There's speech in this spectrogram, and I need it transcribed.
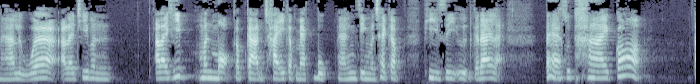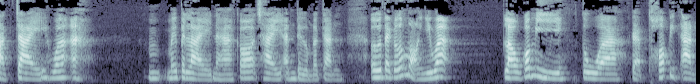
นะคะหรือว่าอะไรที่มัน อะไรที่มันเหมาะกับการใช้กับ macbook นะจริง ๆ มันใช้กับ PC อื่นก็ได้แหละ แต่สุดท้ายก็ตัดใจว่าอะไม่เป็นไรนะคะก็ใช้อันเดิมแล้วกัน เออ แต่ก็ต้องบอกอย่างนี้ว่า เราก็มีตัวแล็ปท็อปอีกอัน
